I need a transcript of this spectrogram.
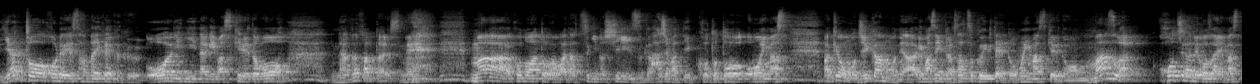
やっとこれで三大改革終わりになりますけれども、長かったですね。まあ、この後はまた次のシリーズが始まっていくことと思います。まあ、今日も時間もね、ありませんから早速行きたいと思いますけれども、まずはこちらでございます。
